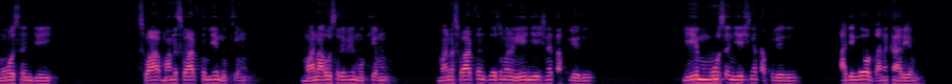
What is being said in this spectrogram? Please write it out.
మోసం చేయి. స్వా మన స్వార్థమే ముఖ్యం మన అవసరమే ముఖ్యం. మన స్వార్థం కోసం మనం ఏం చేసినా తప్పలేదు. ఏం మోసం చేసినా తప్పలేదు. అది ఇంకా ఒక ఘనకార్యం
